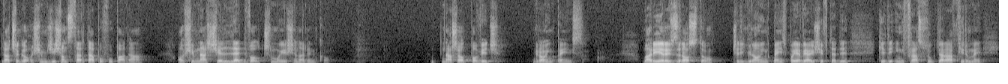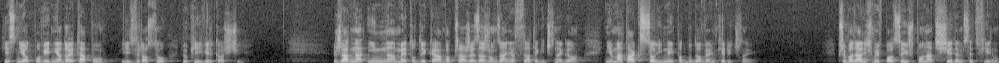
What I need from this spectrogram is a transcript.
dlaczego 80 startupów upada, a 18 ledwo utrzymuje się na rynku. Nasza odpowiedź growing pains. Bariery wzrostu, czyli growing pains, pojawiają się wtedy, kiedy infrastruktura firmy jest nieodpowiednia do etapu jej wzrostu lub jej wielkości. Żadna inna metodyka w obszarze zarządzania strategicznego nie ma tak solidnej podbudowy empirycznej. Przebadaliśmy w Polsce już ponad 700 firm,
